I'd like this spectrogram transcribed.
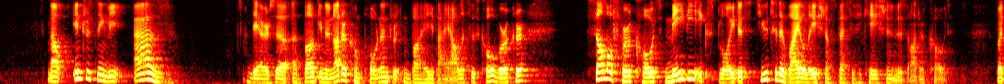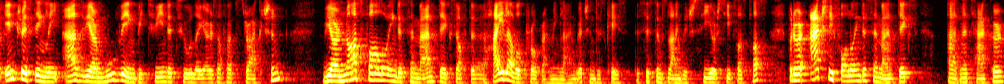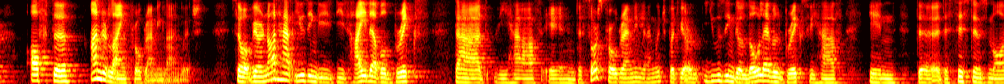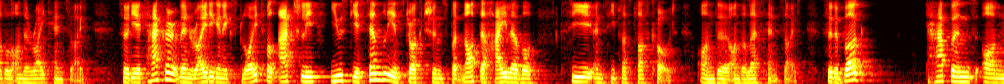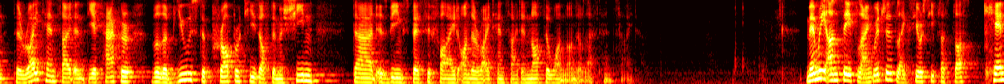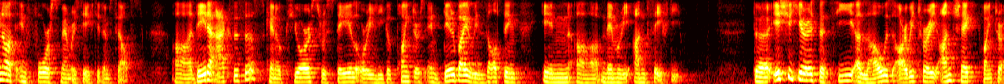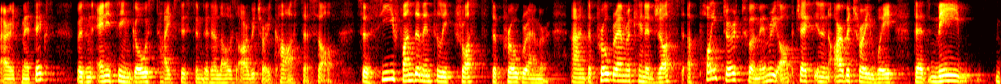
Now, interestingly, as there's a, a bug in another component written by, by Alice's coworker. Some of her code may be exploited due to the violation of specification in this other code. But interestingly, as we are moving between the two layers of abstraction, we are not following the semantics of the high-level programming language, in this case, the systems language C or C++, but we're actually following the semantics as an attacker of the underlying programming language. So we are not using these, these high level bricks that we have in the source programming language, but we are using the low level bricks we have in the, the systems model on the right hand side. So the attacker, when writing an exploit, will actually use the assembly instructions, but not the high level C and C++ code on the, on the left hand side. So the bug happens on the right hand side and the attacker will abuse the properties of the machine that is being specified on the right hand side and not the one on the left hand side. Memory unsafe languages like C or C++ cannot enforce memory safety themselves. Uh, data accesses can occur through stale or illegal pointers and thereby resulting in uh, memory unsafety. The issue here is that C allows arbitrary unchecked pointer arithmetics with an anything goes type system that allows arbitrary casts as well. So C fundamentally trusts the programmer and the programmer can adjust a pointer to a memory object in an arbitrary way that may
